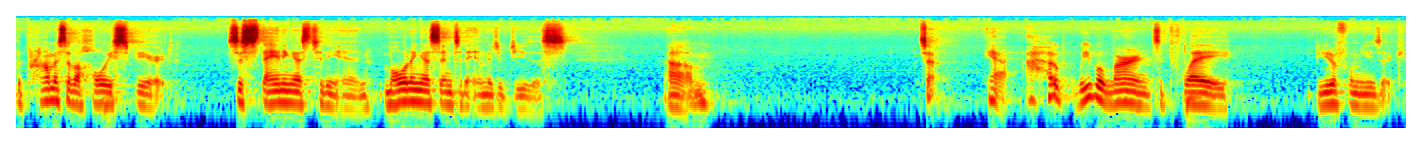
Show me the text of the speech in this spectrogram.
The promise of a Holy Spirit sustaining us to the end, molding us into the image of Jesus. Um, so, yeah, I hope we will learn to play beautiful music.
